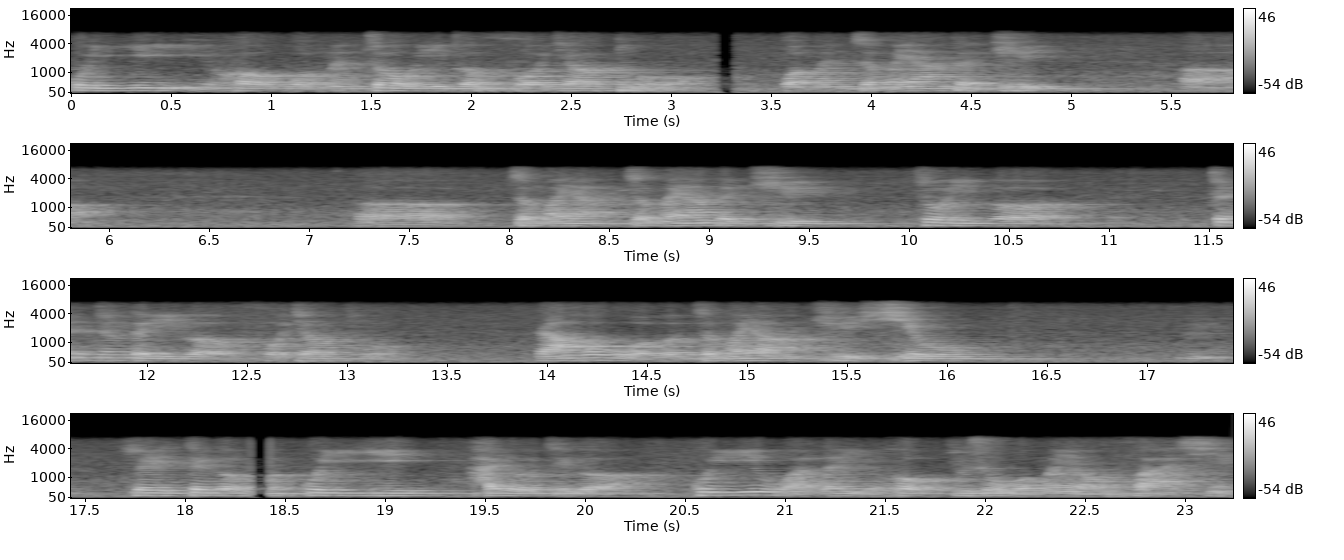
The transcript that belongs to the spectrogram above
皈依以后，我们作为一个佛教徒，我们怎么样的去啊呃怎么样怎么样的去做一个真正的一个佛教徒，然后我们怎么样去修。嗯所以这个皈依还有这个皈依完了以后，就是我们要发心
